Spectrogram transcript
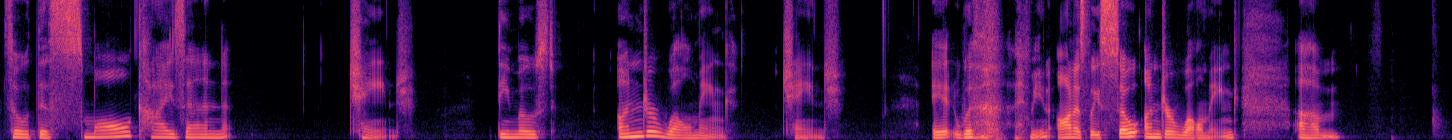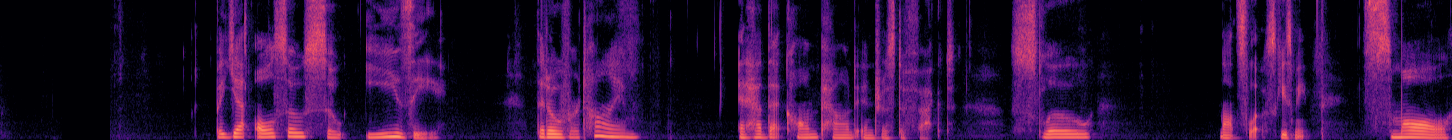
So, this small Kaizen change, the most underwhelming change. It was, I mean, honestly, so underwhelming. Um, but yet also so easy that over time it had that compound interest effect. Slow, not slow, excuse me, small,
